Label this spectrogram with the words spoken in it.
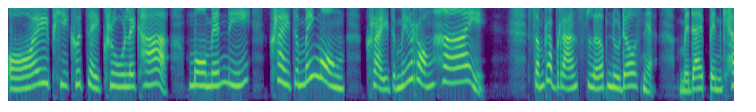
โอ้ยพี่เข้าใจครูเลยค่ะ โมเมนต์นี้ ใครจะไม่งง ใครจะไม่ร้องไห้ สำหรับร้าน Slurp Noodles เนี่ยไม่ได้เป็นแค่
